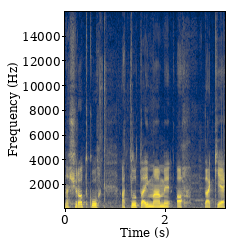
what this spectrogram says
na środku, a tutaj mamy, o, takie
